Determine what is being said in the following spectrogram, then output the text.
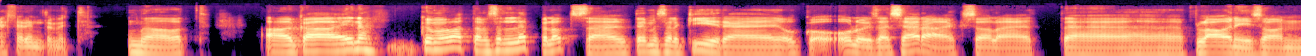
referendumit. no vot, aga ei noh, kui me vaatame selle leppele otsa, teeme selle kiire olulise asja ära, eks ole, et äh, plaanis on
